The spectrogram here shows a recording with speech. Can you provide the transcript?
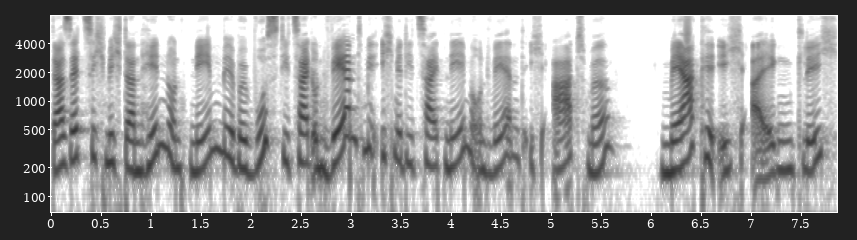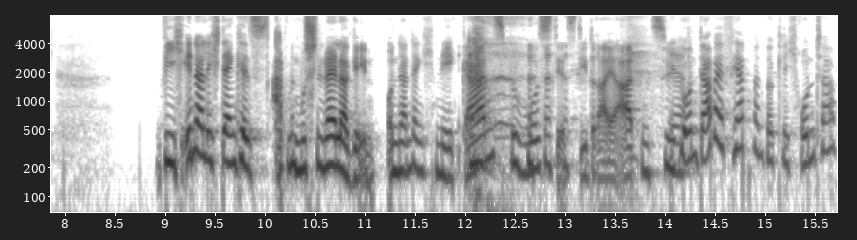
da setze ich mich dann hin und nehme mir bewusst die Zeit. Und während ich mir die Zeit nehme und während ich atme, merke ich eigentlich, wie ich innerlich denke, das Atmen muss schneller gehen. Und dann denke ich, nee, ganz bewusst jetzt die drei Atemzüge. Ja. Und dabei fährt man wirklich runter.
